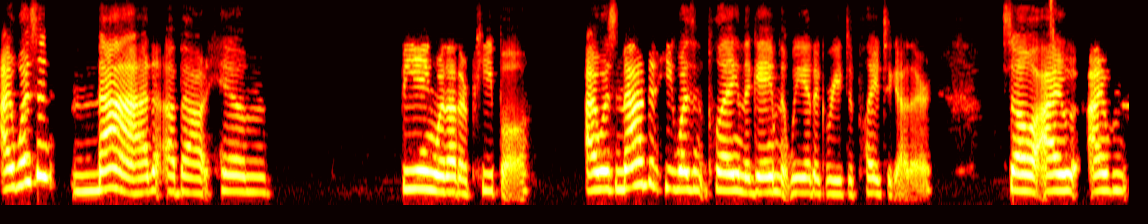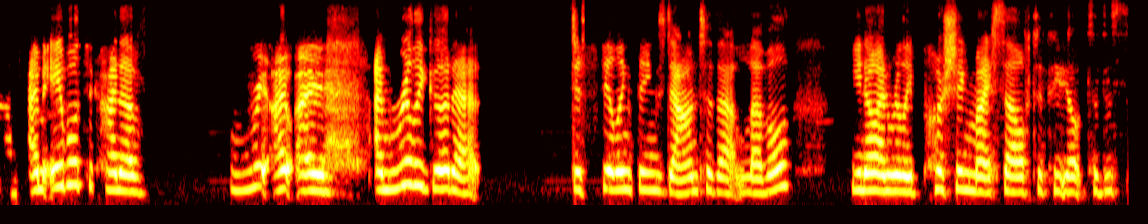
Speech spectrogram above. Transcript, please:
I wasn't mad about him being with other people. I was mad that he wasn't playing the game that we had agreed to play together. So I I'm I'm able to kind of re- I, I I'm really good at distilling things down to that level, you know, and really pushing myself to feel to dis-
